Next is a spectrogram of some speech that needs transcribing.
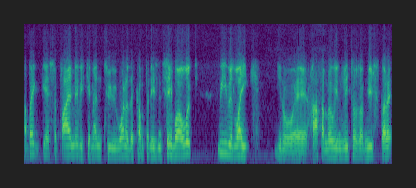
a big uh, supplier maybe come into one of the companies and say, well, look, we would like you know, uh, half a million litres of new spirit,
